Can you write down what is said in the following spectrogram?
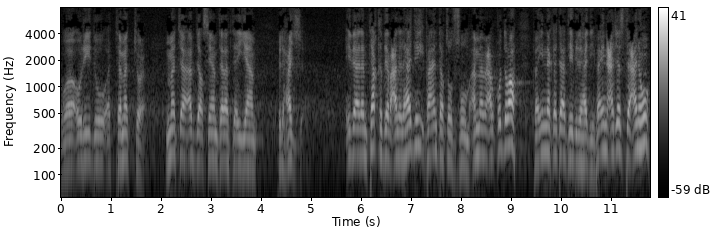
وأريد التمتع. متى أبدأ صيام ثلاثة أيام في الحج؟ إذا لم تقدر على الهدي فأنت تصوم أما مع القدرة فإنك تأتي بالهدي فإن عجزت عنه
